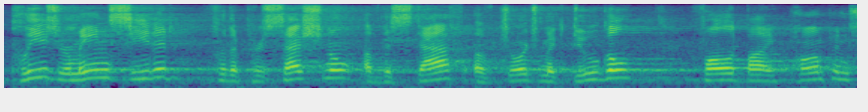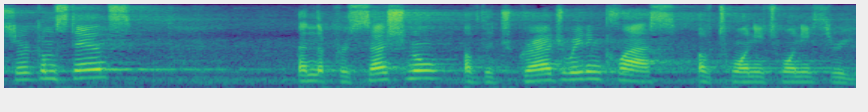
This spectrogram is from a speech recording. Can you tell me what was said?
Please remain seated for the processional of the staff of George McDougall, followed by pomp and circumstance, and the processional of the graduating class of 2023.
